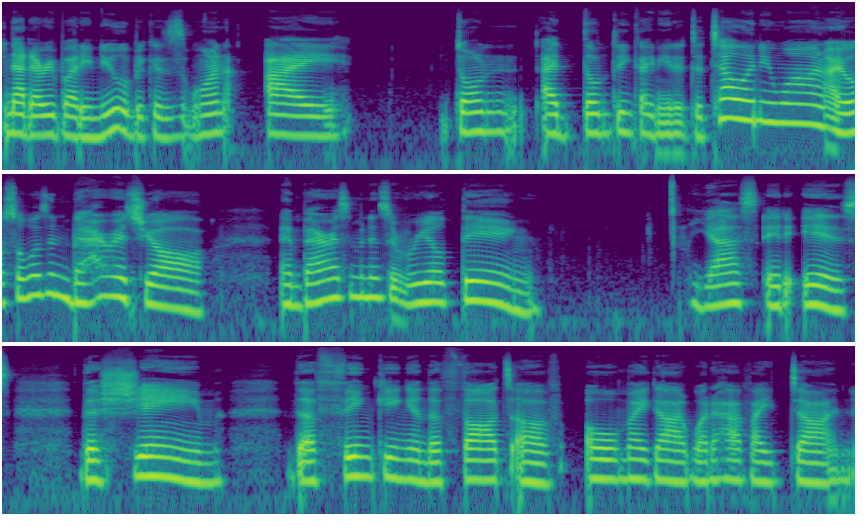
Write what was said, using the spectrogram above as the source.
not everybody knew because one I don't I don't think I needed to tell anyone. I also was embarrassed, y'all. Embarrassment is a real thing. Yes, it is. The shame, the thinking and the thoughts of, "Oh my god, what have I done?"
